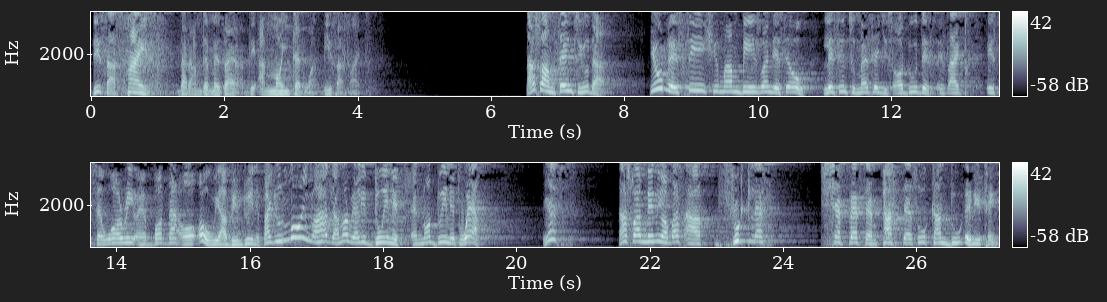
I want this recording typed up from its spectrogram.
these are signs that I'm the Messiah, the anointed one. These are signs. That's why I'm saying to you that you may see human beings when they say, oh, listen to messages or do this. It's like, it's a worry or a bother or, oh, we have been doing it. But you know in your heart you are not really doing it and not doing it well. Yes. That's why many of us are fruitless shepherds and pastors who can't do anything.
